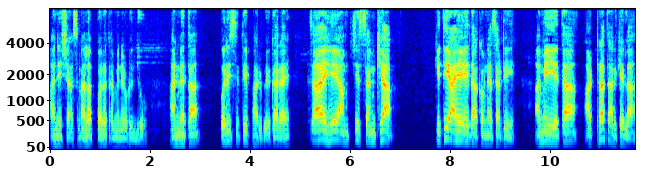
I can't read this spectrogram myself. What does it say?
आणि शासनाला परत आम्ही निवडून देऊ. अन्यथा परिस्थिती फार बेकार आहे. चा हे आमची संख्या. किती आहे हे दाखवण्यासाठी? आम्ही येता अठरा तारखेला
